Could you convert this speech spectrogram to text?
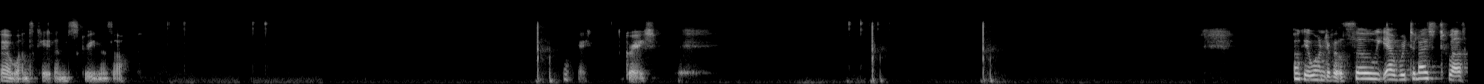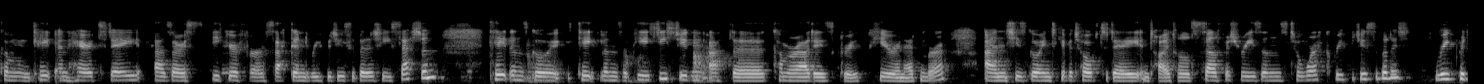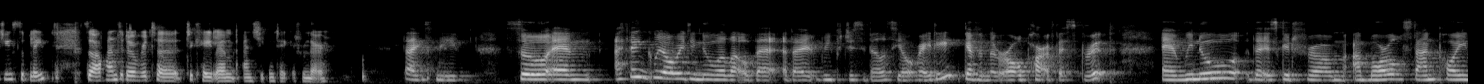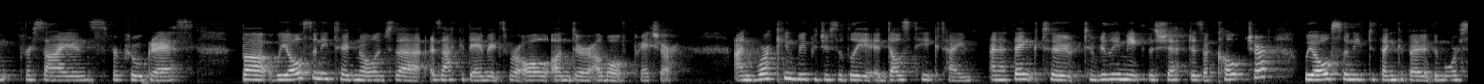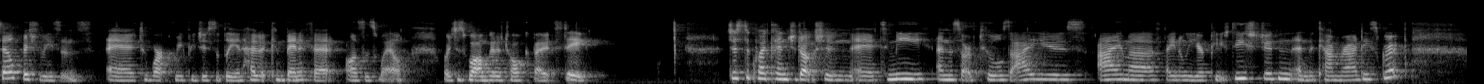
uh, once Caitlin's screen is up. Okay, great. Okay, wonderful. So yeah, we're delighted to welcome Caitlin here today as our speaker for our second reproducibility session. Caitlin's going. Caitlin's a PhD student at the Camarades Group here in Edinburgh, and she's going to give a talk today entitled "Selfish Reasons to Work Reproducibility." Reproducibly. So I'll hand it over to to Caitlin, and she can take it from there. Thanks, Neve. So um, I think we already know a little bit about reproducibility already, given that we're all part of this group. And um, we know that it's good from a moral standpoint for science, for progress, but we also need to acknowledge that as academics, we're all under a lot of pressure. And working reproducibly, it does take time. And I think to, to really make the shift as a culture, we also need to think about the more selfish reasons uh, to work reproducibly and how it can benefit us as well, which is what I'm going to talk about today. Just a quick introduction uh, to me and the sort of tools that I use. I'm a final year PhD student in the Camarades group.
